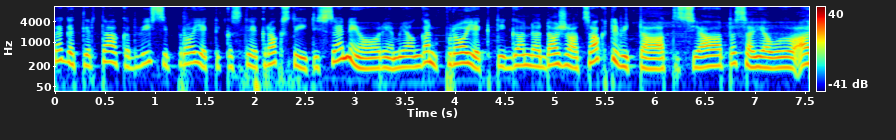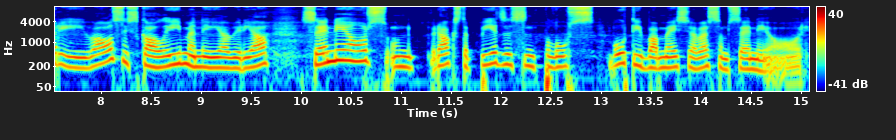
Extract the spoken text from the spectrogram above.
tagad ir tā, ka visi projekti, kas tiek rakstīti senioriem, jā, gan projekti, gan dažādas aktivitātes, jā, tas jau arī valstiskā līmenī līmenī jau ir jā, seniors un raksta 50 plus. Būtībā mēs jau esam seniori.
